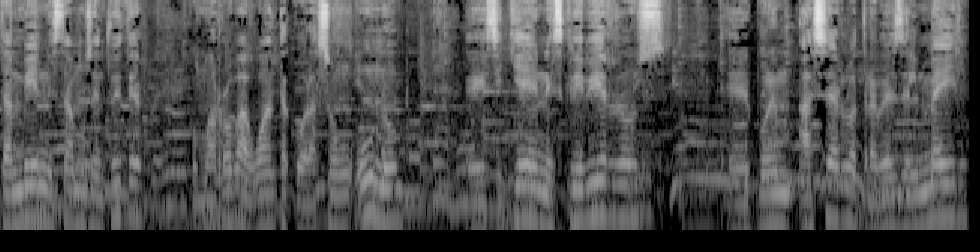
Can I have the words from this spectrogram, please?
También estamos en Twitter como arroba aguanta corazón 1. Eh, si quieren escribirnos, pueden hacerlo a través del mail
